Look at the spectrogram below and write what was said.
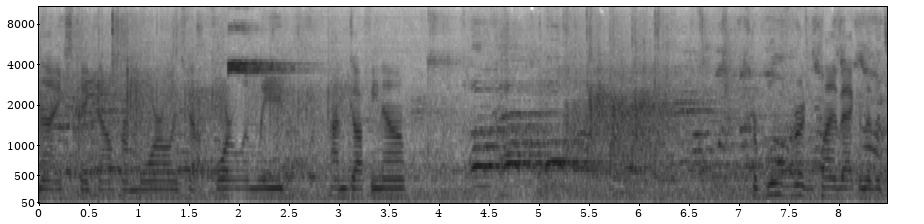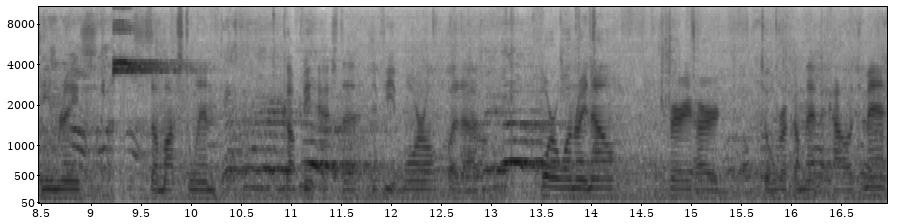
Nice takedown for Morrill. He's got a 4-1 lead on Guffey now. For Bloomsburg to climb back into the team race, this is a must-win. Guffey has to defeat Morrill, but uh, 4-1 right now, very hard to overcome that in a college match.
